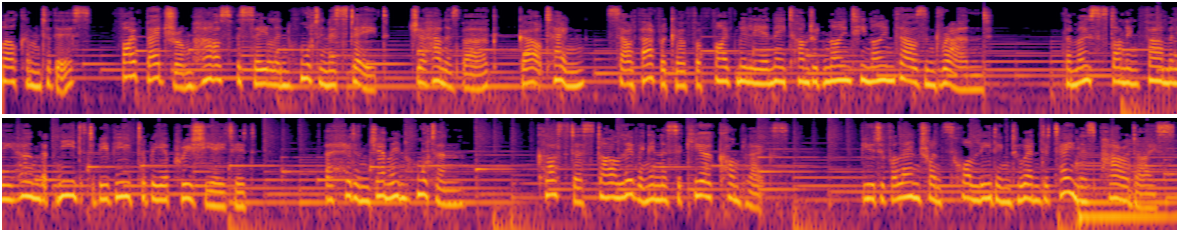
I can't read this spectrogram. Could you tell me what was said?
Welcome to this, five-bedroom house for sale in Houghton Estate, Johannesburg, Gauteng, South Africa for 5,899,000 Rand. The most stunning family home that needs to be viewed to be appreciated. A hidden gem in Houghton. Cluster-style living in a secure complex. Beautiful entrance hall leading to entertainer's paradise.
